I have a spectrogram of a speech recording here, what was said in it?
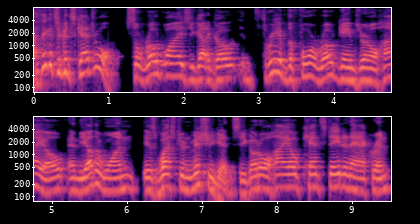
I think it's a good schedule. So road wise, you got to go. Three of the four road games are in Ohio, and the other one is Western Michigan. So you go to Ohio, Kent State, and Akron,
